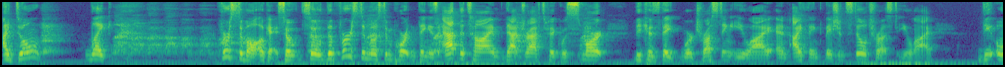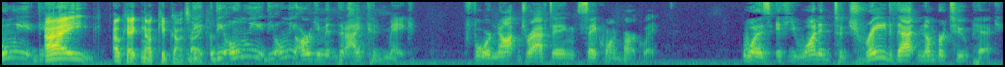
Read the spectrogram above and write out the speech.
I don't like First of all, okay, so so the first and most important thing is at the time that draft pick was smart because they were trusting Eli and I think they should still trust Eli. The only the I okay, no, keep going. Sorry. the, the only the only argument that I could make for not drafting Saquon Barkley was if you wanted to trade that number two pick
